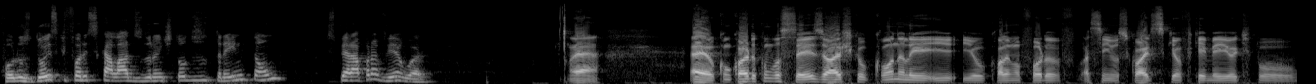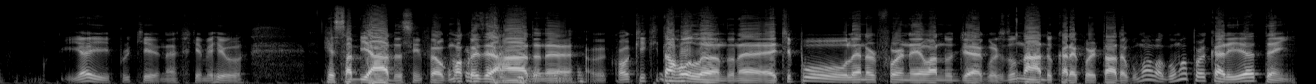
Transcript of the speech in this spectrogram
foram os dois que foram escalados durante todos o treino, então esperar para ver agora. É. É, eu concordo com vocês. Eu acho que o Connolly e, e o Coleman foram, assim, os cortes que eu fiquei meio, tipo... E aí? Por quê, né? Fiquei meio ressabiado, assim. Foi alguma coisa errada, né? Qual que que tá rolando, né? É tipo o Leonard Fournette lá no Jaguars. Do nada o cara é cortado. Alguma, alguma porcaria tem.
